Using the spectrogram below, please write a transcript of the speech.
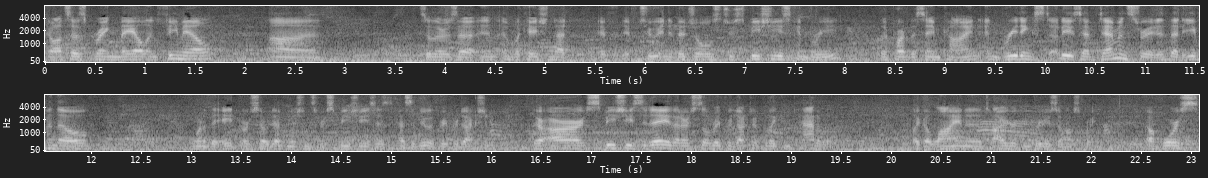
God says bring male and female. Uh, so there's an implication that if, if two individuals, two species can breed, they're part of the same kind. And breeding studies have demonstrated that even though one of the eight or so definitions for species is, has to do with reproduction. There are species today that are still reproductively compatible, like a lion and a tiger can produce offspring. A horse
